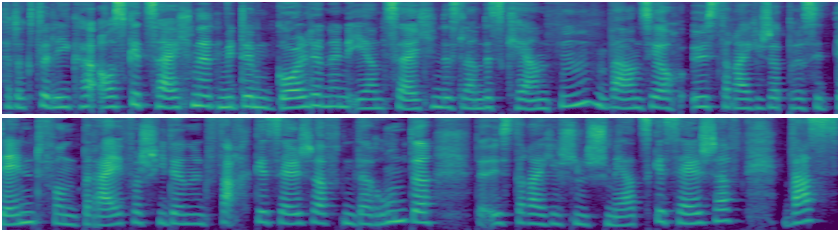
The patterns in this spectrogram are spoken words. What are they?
Herr Dr. Lieker, ausgezeichnet mit dem goldenen Ehrenzeichen des Landes Kärnten waren Sie auch österreichischer Präsident von drei verschiedenen Fachgesellschaften, darunter der österreichischen Schmerzgesellschaft. Was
